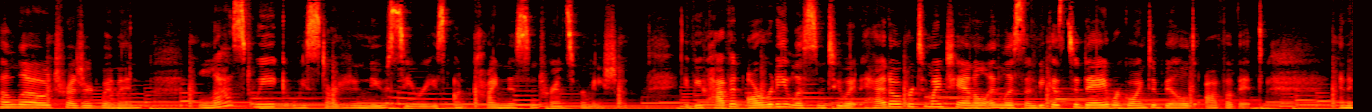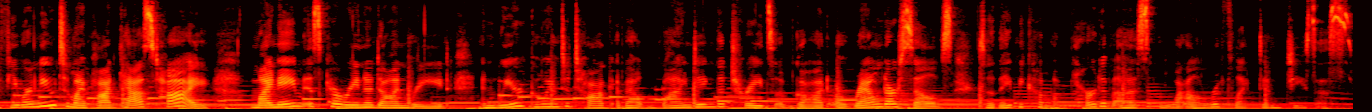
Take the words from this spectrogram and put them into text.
Hello, treasured women. Last week, we started a new series on kindness and transformation. If you haven't already listened to it, head over to my channel and listen because today we're going to build off of it. And if you are new to my podcast, hi, my name is Karina Dawn Reed, and we are going to talk about binding the traits of God around ourselves so they become a part of us while reflecting Jesus.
